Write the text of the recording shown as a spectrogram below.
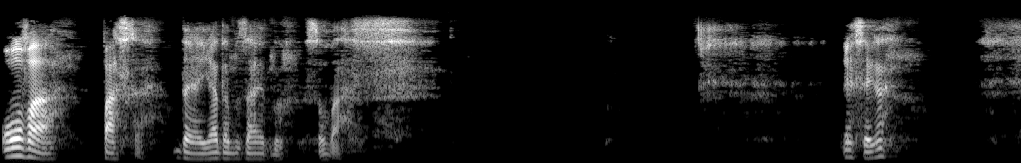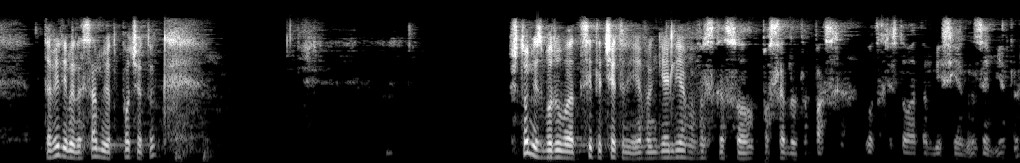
ова Пасха да ја јадам заедно со вас. Е, сега, да видиме на самиот почеток, што ни зборуваат сите четири Евангелија во врска со последната Пасха од Христовата мисија на земјата.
